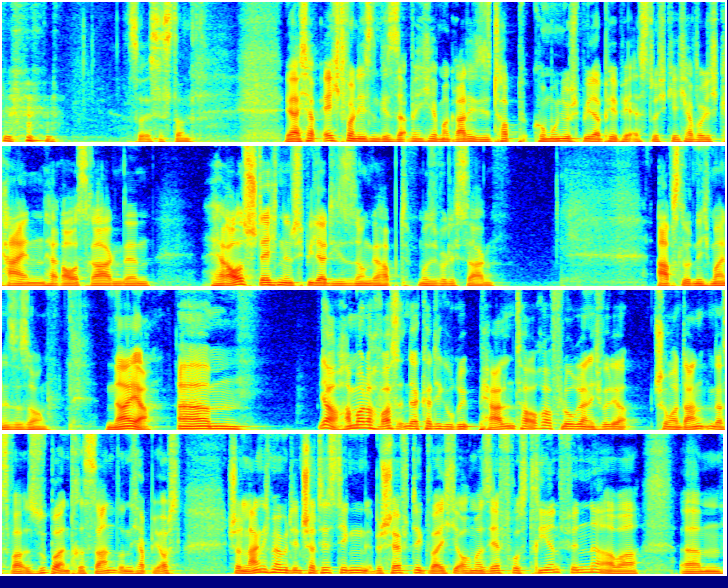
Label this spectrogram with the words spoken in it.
so ist es dann. Ja, ich habe echt von diesen, wenn ich hier mal gerade diese Top-Communio-Spieler PPS durchgehe, ich habe wirklich keinen herausragenden, herausstechenden Spieler diese Saison gehabt, muss ich wirklich sagen. Absolut nicht meine Saison. Naja, ähm, ja, haben wir noch was in der Kategorie Perlentaucher? Florian, ich will dir schon mal danken. Das war super interessant und ich habe mich auch schon lange nicht mehr mit den Statistiken beschäftigt, weil ich die auch immer sehr frustrierend finde. Aber ähm,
